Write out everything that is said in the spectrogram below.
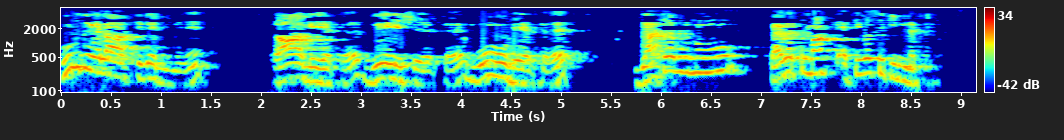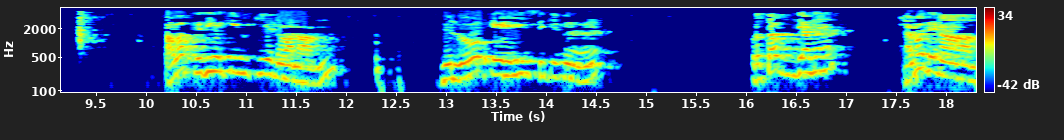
පුරුදු වෙලා තිබෙන්නේ රාගයට, ද්වේෂයට, මෝහයට යට වුණු පැවතුමක් ඇතිව සිටින්නට. තවත් විදිහකින් කියනවා නම් මේ ලෝකයේ සිටින ප්‍රත්‍යඥ හැමදෙනාම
